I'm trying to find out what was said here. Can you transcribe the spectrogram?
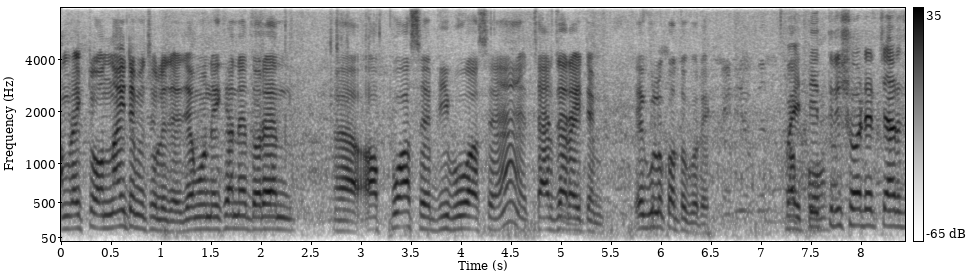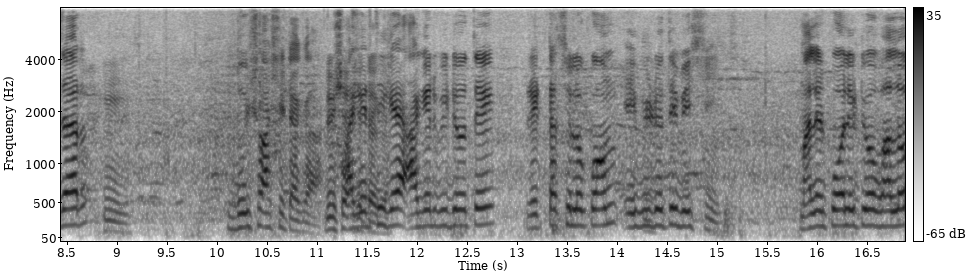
আমরা একটু অন্য আইটেমে চলে যাই। যেমন এখানে ধরেন অপ্পো আছে ভিভো আছে হ্যাঁ চার্জার আইটেম এগুলো কত করে? ভাই তেত্রিশ ওয়াটের চার্জার দুইশো আশি টাকা। আগের। থেকে আগের ভিডিওতে রেটটা ছিল কম এই ভিডিওতে বেশি। মালের কোয়ালিটিও ভালো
